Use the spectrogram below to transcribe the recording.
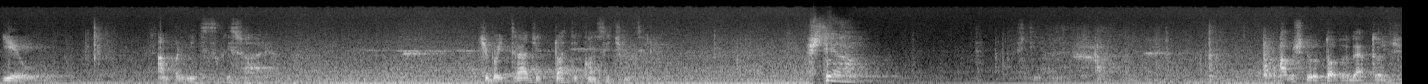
Eu am primit scrisoarea și voi trage toate consecințele. Știam. Știam. Am știut totul de atunci.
